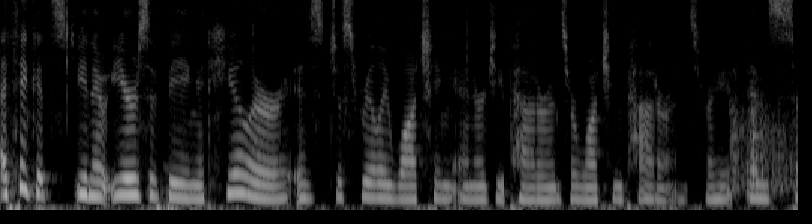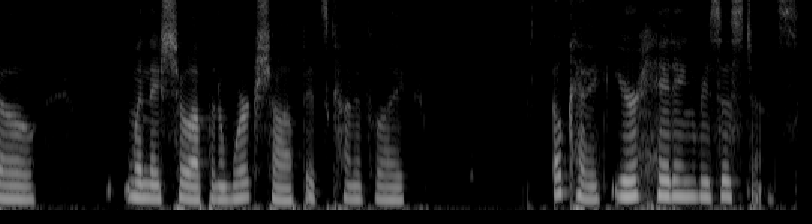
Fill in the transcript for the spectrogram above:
I think it's, you know, years of being a healer is just really watching energy patterns or watching patterns, right? And so when they show up in a workshop, it's kind of like, okay, you're hitting resistance.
